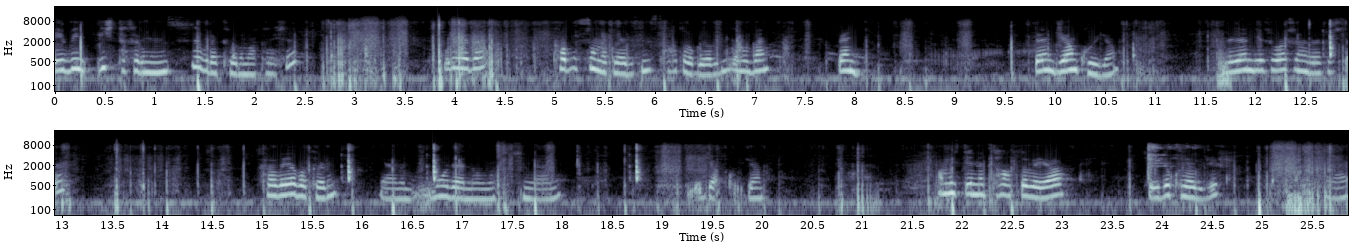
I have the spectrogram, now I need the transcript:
Evin iç tasarımını size bırakıyorum arkadaşlar. Buraya da kabuston da koyabilirsiniz, tahta da koyabilirsiniz ama ben ben ben cam koyacağım. Neden diye sorarsanız arkadaşlar havaya bakarım. Yani modern olması için yani. Cam koyacağım. Ama isteyen tahta veya şey de koyabilir. Yani.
